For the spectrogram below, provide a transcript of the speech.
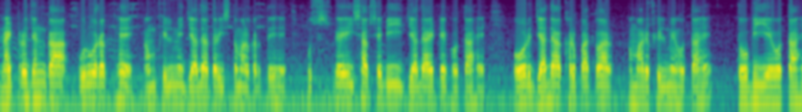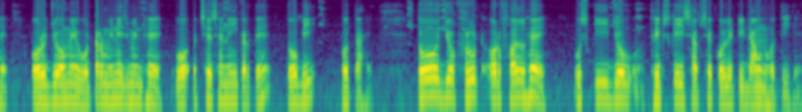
नाइट्रोजन का उर्वरक है, हम फ़ील्ड में ज़्यादातर इस्तेमाल करते हैं। उसके हिसाब से भी ज़्यादा अटैक होता है और ज़्यादा खरपातवार हमारे फ़ील्ड में होता है तो भी ये होता है। और जो हमें वाटर मैनेजमेंट है, वो अच्छे से नहीं करते हैं तो भी होता है। तो जो फ्रूट और फल है उसकी जो थ्रिप्स के हिसाब से क्वालिटी डाउन होती है।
